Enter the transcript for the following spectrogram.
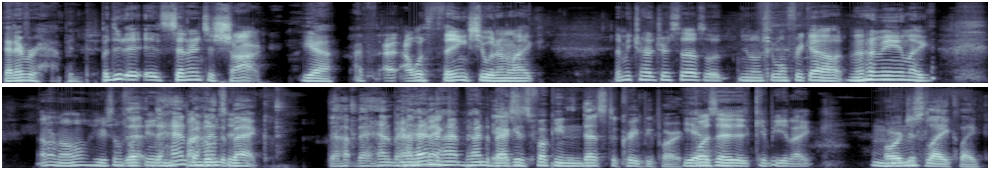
that ever happened. But dude, it, it sent her into shock. Yeah, I, I I would think she wouldn't like. Let me try to dress up so you know she won't freak out. You know what I mean? Like, I don't know. Here's some The, fucking the hand pan behind the back. The, the hand and behind hand the back. behind, behind the back is- is fucking That's the creepy part. yeah. Was it, it could be like Or Mhm. just like like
